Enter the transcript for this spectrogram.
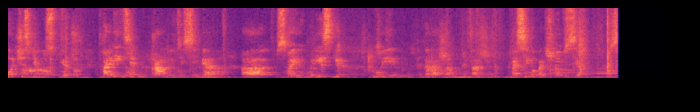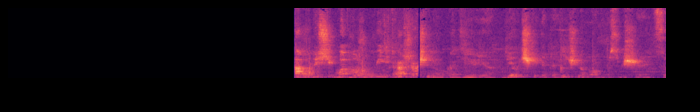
творческих успехов. Творите, радуйте себя, а, своих близких, ну и горожан наших. Спасибо большое всем. На будущий год нужно увидеть ваше Личное рукоделие. Девочки, это лично вам посвящается.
